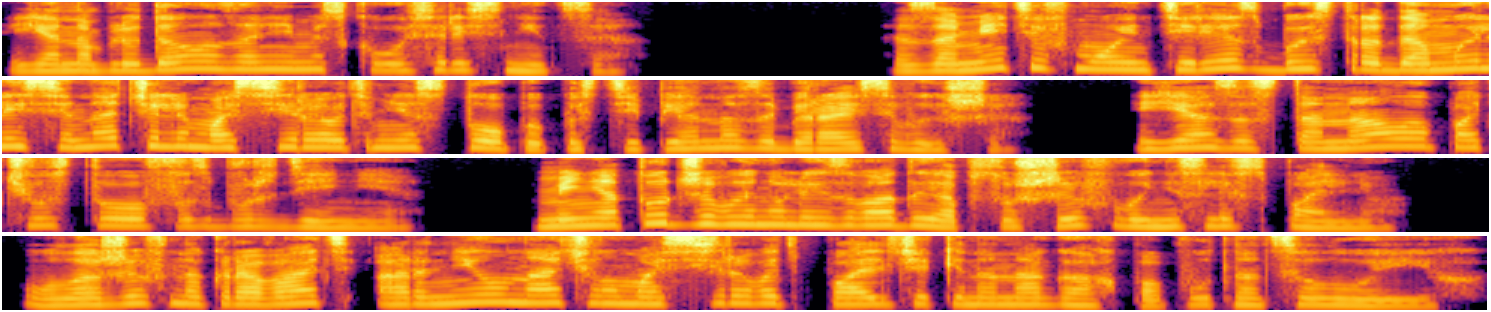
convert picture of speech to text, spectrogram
Я наблюдала за ними сквозь ресницы. Заметив мой интерес, быстро домылись и начали массировать мне стопы, постепенно забираясь выше. Я застонала, почувствовав возбуждение. Меня тут же вынули из воды, обсушив, вынесли в спальню. Уложив на кровать, Арнил начал массировать пальчики на ногах, попутно целуя их.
